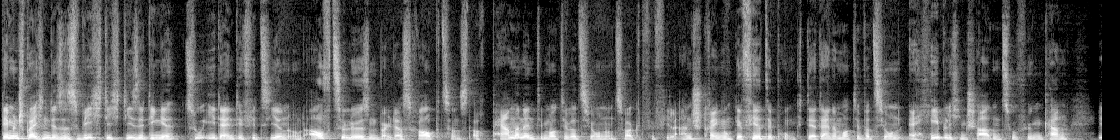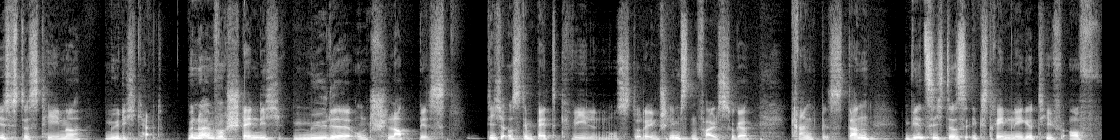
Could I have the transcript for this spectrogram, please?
Dementsprechend ist es wichtig, diese Dinge zu identifizieren und aufzulösen, weil das raubt sonst auch permanent die Motivation und sorgt für viel Anstrengung. Der vierte Punkt, der deiner Motivation erheblichen Schaden zufügen kann, ist das Thema Müdigkeit. Wenn du einfach ständig müde und schlapp bist, dich aus dem Bett quälen musst oder im schlimmsten Fall sogar krank bist, dann wird sich das extrem negativ auf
